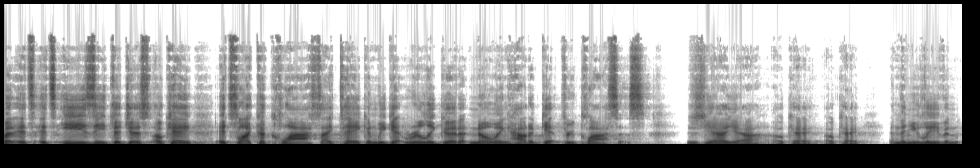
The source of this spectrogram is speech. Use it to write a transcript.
But it's, it's easy to just, okay, it's like a class I take, and we get really good at knowing how to get through classes. Just, yeah, yeah, okay, okay. And then you leave, and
